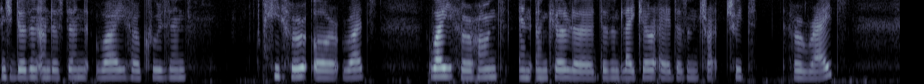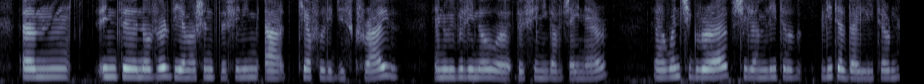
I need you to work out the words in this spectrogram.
and she doesn't understand why her cousins hit her or what, why her aunt and uncle uh, doesn't like her and doesn't treat her right. Um, in the novel, the emotions, the feeling are carefully described, and we really know uh, the feeling of Jane Eyre. Uh, when she grew up, she learned little, little by little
